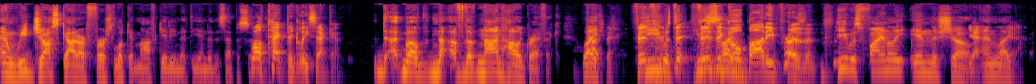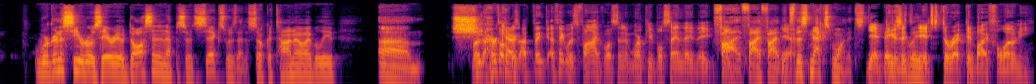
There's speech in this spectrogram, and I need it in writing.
and we just got our first look at Moff Gideon at the end of this episode. Well, technically second. D- uh, well, the non holographic. Like Gotcha. Phys- he was- he was physical fine. body present. he was finally in the show, Yeah, and like yeah. We're gonna see Rosario Dawson in episode six. Was that Ahsoka Tano, I believe? Um, she, I her it was- character I think I think it was five, wasn't it? Weren't people saying they they five, five, five. It's Yeah. this next one. It's They, yeah, because it's, basically it's directed by Filoni,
